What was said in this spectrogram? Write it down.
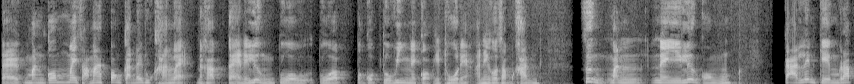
แต่มันก็ไม่สามารถป้องกันได้ทุกครั้งแหละนะครับ แต่ในเรื่องของตัวตัวประกบตัววิ่งในกรอบเขตโทษเนี่ยอันนี้ก็สำคัญ ซึ่งมันในเรื่องของ การเล่นเกมรับ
